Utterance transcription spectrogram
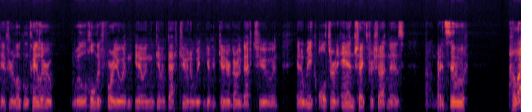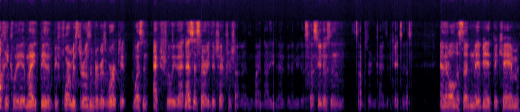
if your local tailor will hold it for you and you know and give it back to you in a week, give give your garment back to you in, in a week, altered and checked for shatnez, um, right? So halachically, it might be that before Mr. Rosenberger's work, it wasn't actually that necessary to check for shatnez. It might not even have been a chasidus in some certain kinds of cases, and then all of a sudden, maybe it became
